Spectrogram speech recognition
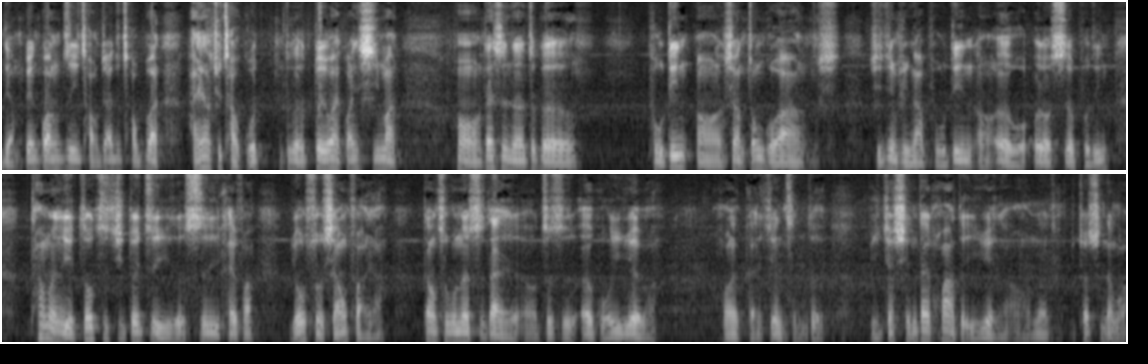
两边光自己吵架就吵不完，还要去吵国这个对外关系吗？哦，但是呢，这个普丁哦，像中国啊，习近平啊，普丁哦，俄俄俄罗斯的普丁，他们也都自己对自己的势力开发有所想法呀。当初那时代哦，这是二国医院嘛，后来改建成的比较现代化的医院了哦，那比较现代化，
